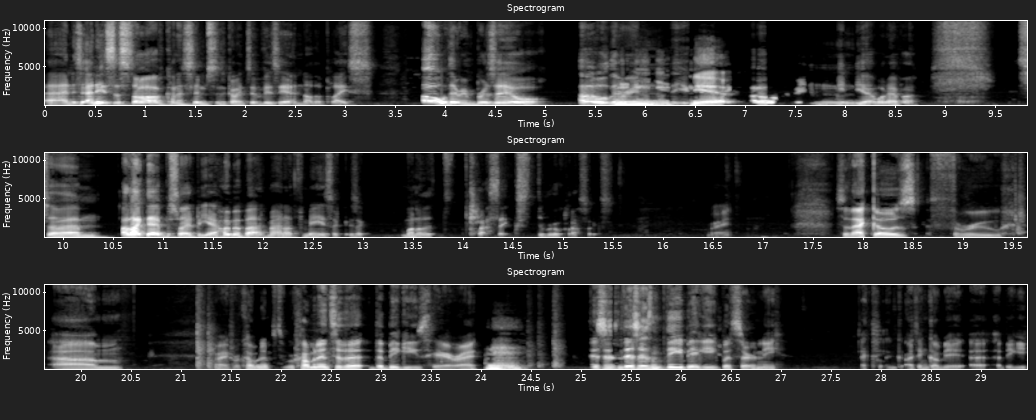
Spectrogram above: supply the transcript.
and it's and it's the start of kind of Simpsons going to visit another place. Oh, they're in Brazil. Oh, they're in Mm, the UK. yeah. Oh, they're in India. Whatever. So um, I like that episode, but yeah, Homer Badman for me is a, is a, one of the classics, the real classics. Right. So that goes through. Um, right, we're coming up. We're coming into the the biggies here, right? Mm. This is this isn't the biggie, but certainly, a cl- I think gonna be a, a biggie.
